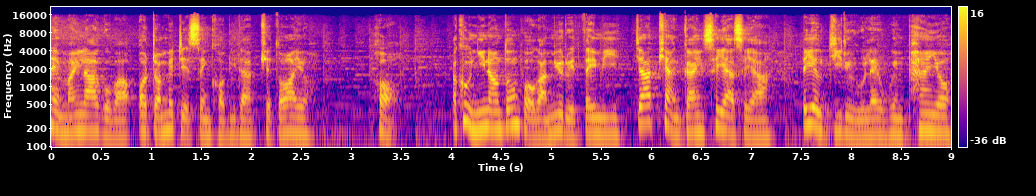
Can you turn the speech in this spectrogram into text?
နဲ့မိုင်းလာကိုပါအော်တိုမက်တစ်စိန်ခေါ်ပြီးသားဖြစ်သွားရောဟောအခုညီနောင်သုံးဖော်ကမြို့တွေသိမ်းပြီးကြားဖြန့်ကိုင်းဆက်ရဆရာတရုတ်ကြီးတွေကိုလည်းဝင်ဖမ်းရော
